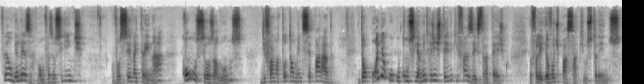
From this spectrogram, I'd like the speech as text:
falei, não, beleza, vamos fazer o seguinte, você vai treinar com os seus alunos de forma totalmente separada. Então, olha o, o conciliamento que a gente teve que fazer estratégico. Eu falei, eu vou te passar aqui os treinos,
